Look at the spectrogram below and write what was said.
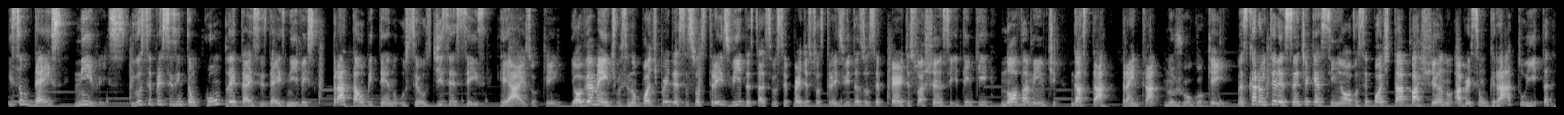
e são 10 níveis. E você precisa então completar esses 10 níveis para estar tá obtendo os seus 16 reais, ok? E obviamente você não pode perder essas suas três vidas, tá? Se você perde as suas três vidas, você perde a sua chance e tem que novamente gastar para entrar no jogo, ok? Mas cara, o interessante é que assim, ó, você pode estar tá baixando a versão gratuita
